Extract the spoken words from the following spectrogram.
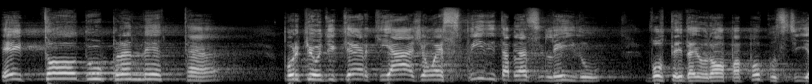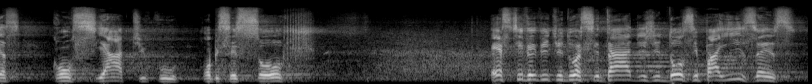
em todo o planeta, porque onde quer que haja um espírita brasileiro, voltei da Europa há poucos dias com o ciático obsessor. Estive em 22 cidades de 12 países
